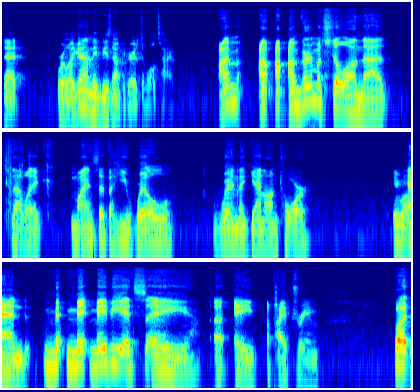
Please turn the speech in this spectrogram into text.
that we're like, eh, maybe he's not the greatest of all time. I'm I'm very much still on that that like mindset that he will win again on tour. He won't. And m- m- maybe it's a, a, a a pipe dream, but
